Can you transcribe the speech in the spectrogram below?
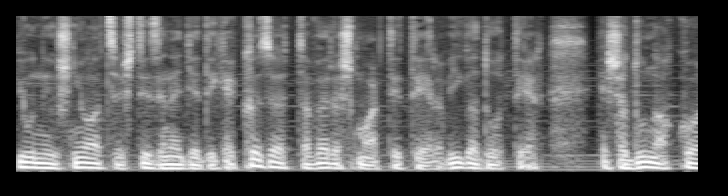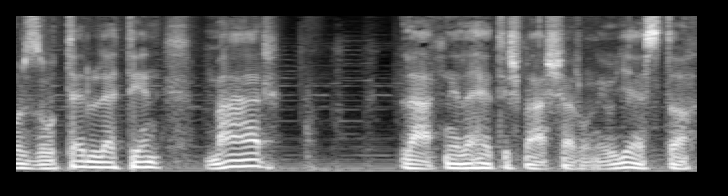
június 8 és 11-e között a Vörösmarty tér, a Vigadó tér és a Dunakorzó területén már látni lehet és vásárolni, ugye ezt a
